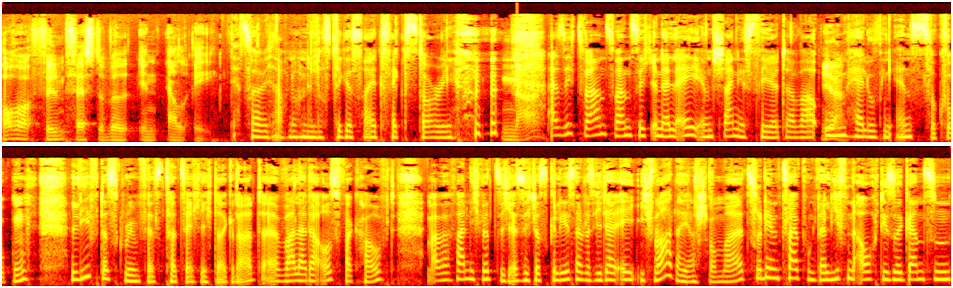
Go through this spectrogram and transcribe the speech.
Horror Film Festival in LA. Dazu habe ich auch noch eine lustige Side-Fact-Story. Na? Als ich 22 in LA im Chinese Theater war, um Ja. Halloween Ends zu gucken, lief das Screamfest tatsächlich da gerade, äh, war leider ausverkauft. Aber fand ich witzig, als ich das gelesen habe, dass ich dachte, ey, ich war da ja schon mal. Zu dem Zeitpunkt, da liefen auch diese ganzen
